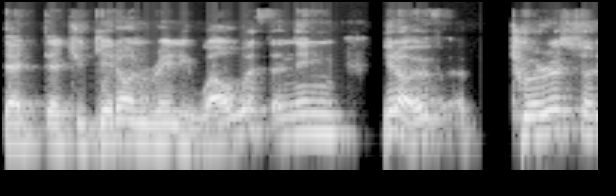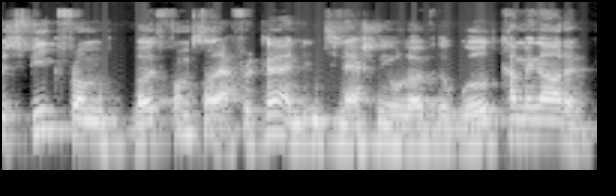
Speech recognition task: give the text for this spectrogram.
that that you get on really well with. And then, you know, tourists, so to speak, from both from South Africa and internationally all over the world coming out and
